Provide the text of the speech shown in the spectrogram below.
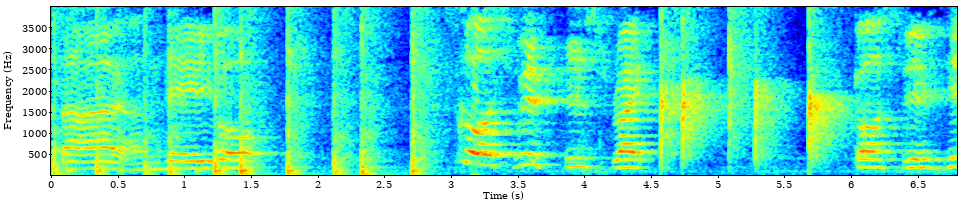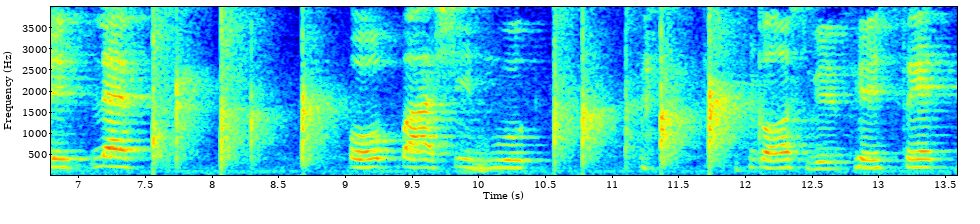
사랑해요. Scores with his right. Scores with his left. Oppa Shinwook. Scores with his head.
